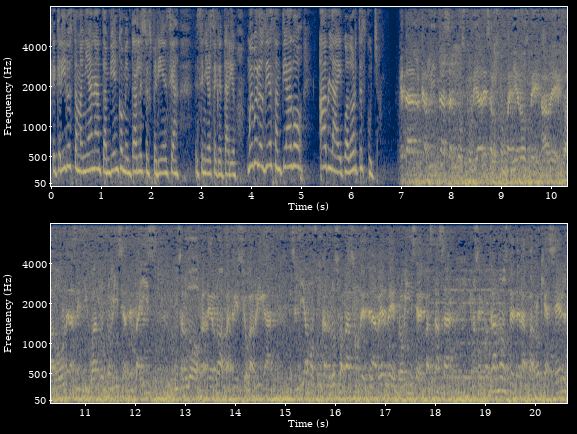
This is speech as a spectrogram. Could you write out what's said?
que querido esta mañana también comentarle su experiencia, señor secretario. Muy buenos días Santiago, habla Ecuador te escucha. ¿Qué tal, Carlita? Saludos cordiales a los compañeros de Hable Ecuador de las 24 provincias del país. Un saludo fraterno a Patricio Barriga. Les enviamos un caluroso abrazo desde la verde provincia de Pastaza y nos encontramos desde la parroquia Cel,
